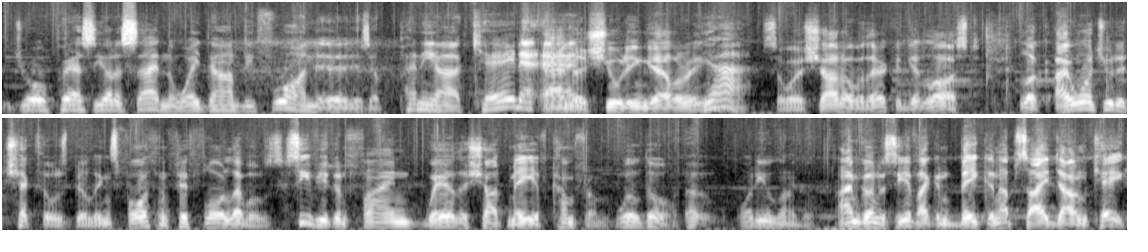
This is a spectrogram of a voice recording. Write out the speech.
We drove past the other side on the way down before, and uh, there's a penny arcade and... And a shooting gallery? Yeah. So a shot over there could get lost. Look, I want you to check those buildings, fourth and fifth floor levels. See if you can find where the shot may have come from. Will do. Uh, what are you going to do? I'm going to see if I can bake an upside down cake.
